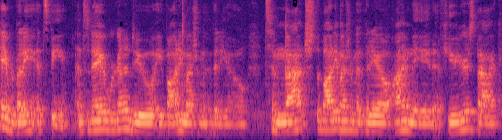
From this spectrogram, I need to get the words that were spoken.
Hey everybody, it's B, and today we're gonna do a body measurement video to match the body measurement video I made a few years back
